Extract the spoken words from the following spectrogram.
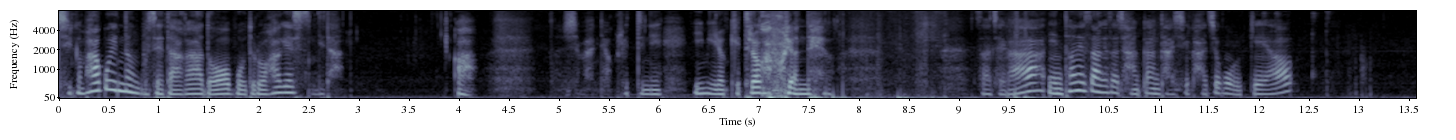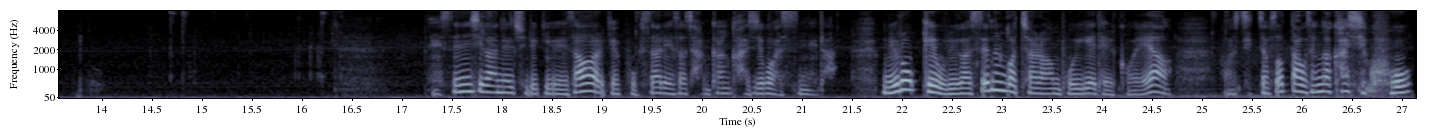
지금 하고 있는 곳에다가 넣어 보도록 하겠습니다. 아, 잠시만요. 그랬더니 이미 이렇게 들어가 버렸네요. 그래서 제가 인터넷상에서 잠깐 다시 가지고 올게요. 네, 쓰는 시간을 줄이기 위해서 이렇게 복사를 해서 잠깐 가지고 왔습니다. 이렇게 우리가 쓰는 것처럼 보이게 될 거예요. 어, 직접 썼다고 생각하시고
